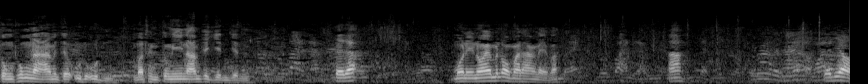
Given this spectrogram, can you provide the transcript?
ตรงทุ่งนา มันจะอุ่นๆ มาถึงตรงนี้น้ำจะเย็นๆไปละโมนน้อยมันออกมาทางไหนปะฮะเดี๋ยวเดียว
